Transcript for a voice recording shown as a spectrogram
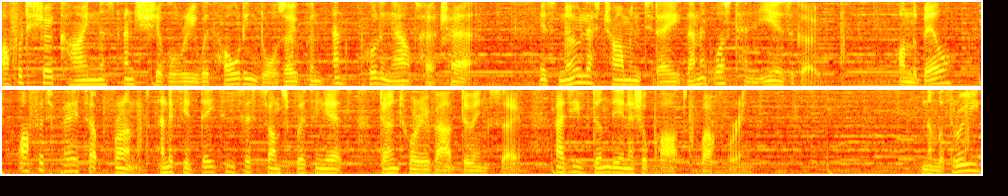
Offer to show kindness and chivalry with holding doors open and pulling out her chair. It's no less charming today than it was 10 years ago. On the bill, offer to pay it up front and if your date insists on splitting it, don't worry about doing so, as you've done the initial part of offering. Number 3.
